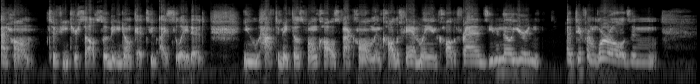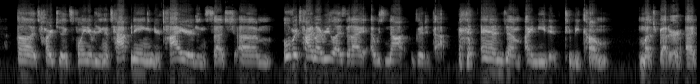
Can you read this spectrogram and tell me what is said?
at home to feed yourself so that you don't get too isolated. You have to make those phone calls back home and call the family and call the friends, even though you're in a different world and uh, it's hard to explain everything that's happening and you're tired and such. Um, over time, I realized that I, I was not good at that. and um, I needed to become much better at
